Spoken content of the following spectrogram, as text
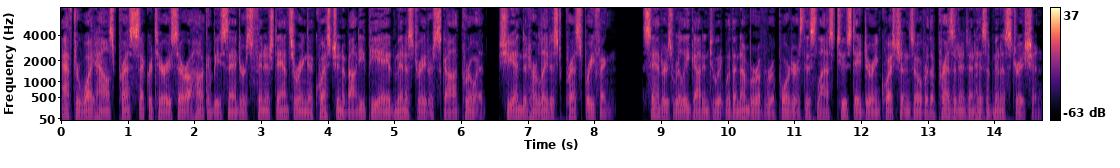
After White House Press Secretary Sarah Huckabee Sanders finished answering a question about EPA Administrator Scott Pruitt, she ended her latest press briefing. Sanders really got into it with a number of reporters this last Tuesday during questions over the president and his administration.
